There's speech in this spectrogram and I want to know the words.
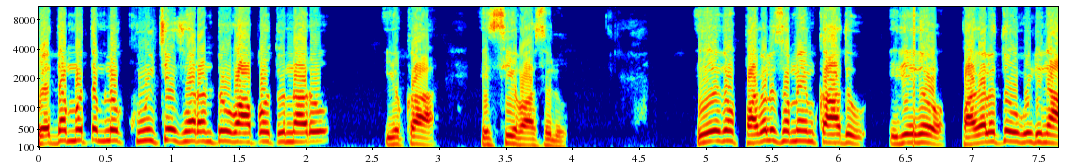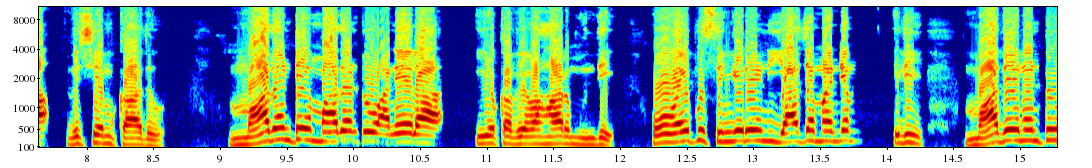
పెద్ద మొత్తంలో కూల్చేశారంటూ వాపోతున్నారు ఈ యొక్క ఎస్సీ వాసులు. ఇదేదో పగలు సమయం కాదు ఇదేదో పగలతో కూడిన విషయం కాదు. మాదంటే మాదంటూ అనేలా ఈ యొక్క వ్యవహారం ఉంది. ఓవైపు సింగరేణి యాజమాన్యం ఇది మాదేనంటూ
